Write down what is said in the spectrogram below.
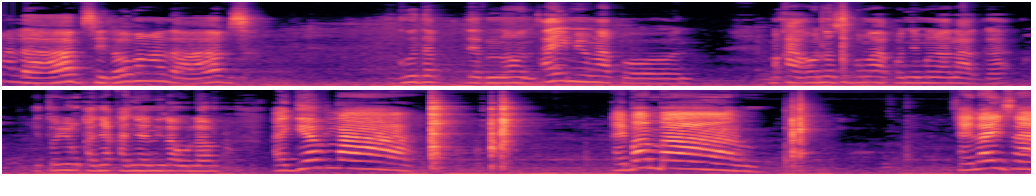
Mga loves, hello mga loves. Good afternoon. Ay, nga po. Makaon ng subong hapon yung mga alaga. Ito yung kanya-kanya nila ulam. Kay Gerla! Kay Bambam! Kay Liza!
